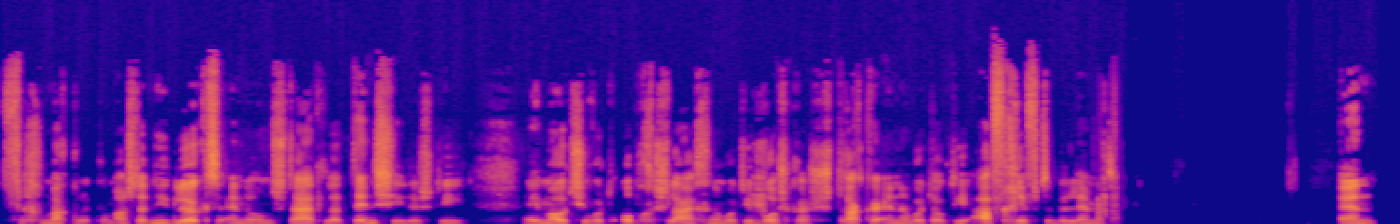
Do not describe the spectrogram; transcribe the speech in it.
vergemakkelijken. Maar als dat niet lukt en er ontstaat latentie, dus die emotie wordt opgeslagen, dan wordt die boskar strakker en dan wordt ook die afgifte belemmerd. En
